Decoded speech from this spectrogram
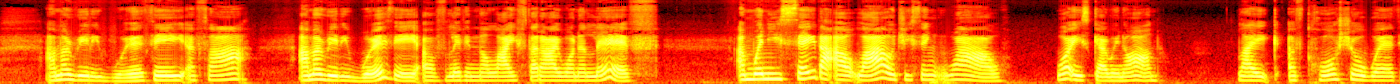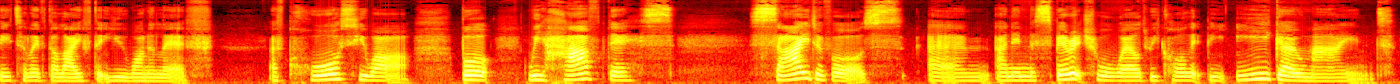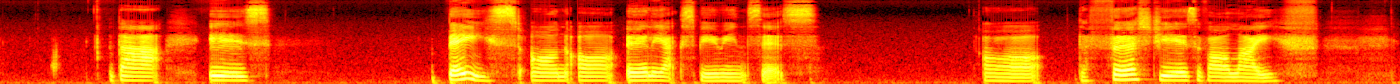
am i really worthy of that? Am i really worthy of living the life that i want to live and when you say that out loud, you think, wow, what is going on? Like, of course, you're worthy to live the life that you want to live. Of course, you are. But we have this side of us, um, and in the spiritual world, we call it the ego mind, that is based on our early experiences are the first years of our life.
